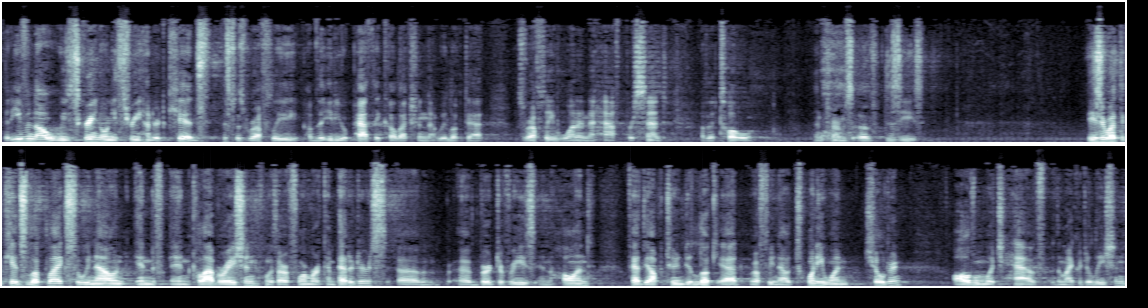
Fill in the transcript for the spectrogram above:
that even though we screened only 300 kids, this was roughly, of the idiopathic collection that we looked at, was roughly 1.5% of the total in terms of disease. These are what the kids look like. So we now, in, in collaboration with our former competitors, uh, uh, Bert de Vries in Holland, have had the opportunity to look at roughly now 21 children, all of them which have the microdeletion.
